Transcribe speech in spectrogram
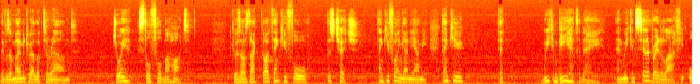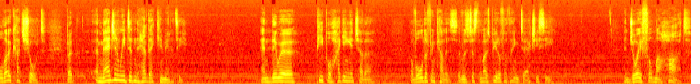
There was a moment where I looked around. Joy still filled my heart. Because I was like, God, thank you for this church. Thank you for Nganyami. Thank you we can be here today and we can celebrate a life, although cut short. But imagine we didn't have that community. And there were people hugging each other of all different colors. It was just the most beautiful thing to actually see. And joy filled my heart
